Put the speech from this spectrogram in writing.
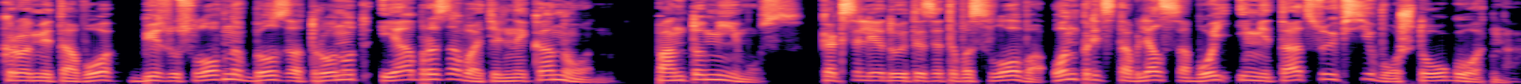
Кроме того, безусловно, был затронут и образовательный канон. Пантомимус. Как следует из этого слова, он представлял собой имитацию всего, что угодно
